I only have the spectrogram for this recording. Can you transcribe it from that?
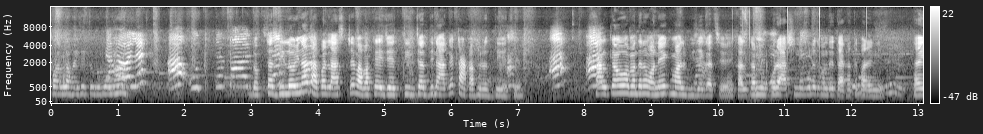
পার লোকটা দিলই না তারপর লাস্টে বাবাকে এই যে তিন চার দিন আগে টাকা ফেরত দিয়েছে। কালকেও আমাদের অনেক মাল ভিজে গেছে। কালকে আমি উপরে আসিনি বলে তোমাদের দেখাতে পারিনি। তাই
